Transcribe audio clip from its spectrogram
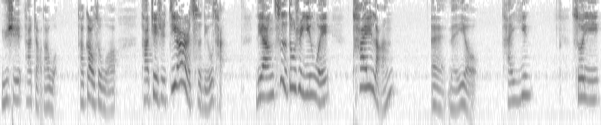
于是他找到我，他告诉我，他这是第二次流产，两次都是因为胎囊。哎，没有胎婴，所以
